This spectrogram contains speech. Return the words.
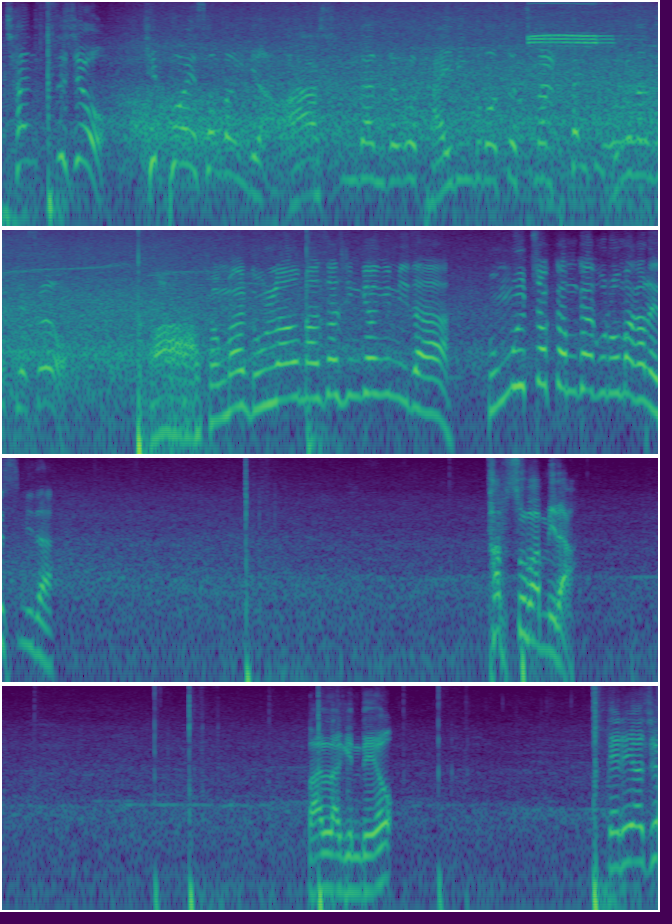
찬스죠. 키퍼의 선방입니다. 아 순간적으로 다이빙도 멋졌지만 팔도 늘어난 듯했어요. 와, 정말 놀라운 반사신경입니다. 동물적 감각으로 막아냈습니다. 탑소바입니다. 발락인데요. 때려야죠.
